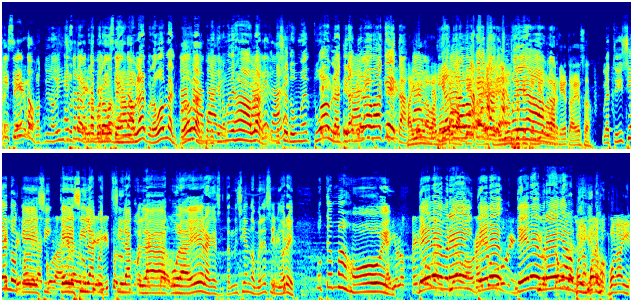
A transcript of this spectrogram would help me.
no, lo insultar que pero, pero diciendo. déjame hablar pero voy a hablar puedo Ajá, hablar porque es que no me dejas hablar Dale, dale. entonces tú me, tú hablas tírate Dale. la baqueta Ahí la baqueta. Tírate la baqueta, que no me dejas hablar. le estoy diciendo de que si, que si la, si la, la coladera que se están diciendo, mire señores, usted es más joven. Dele break, dele, dele break a los viejitos. ponla, ahí,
